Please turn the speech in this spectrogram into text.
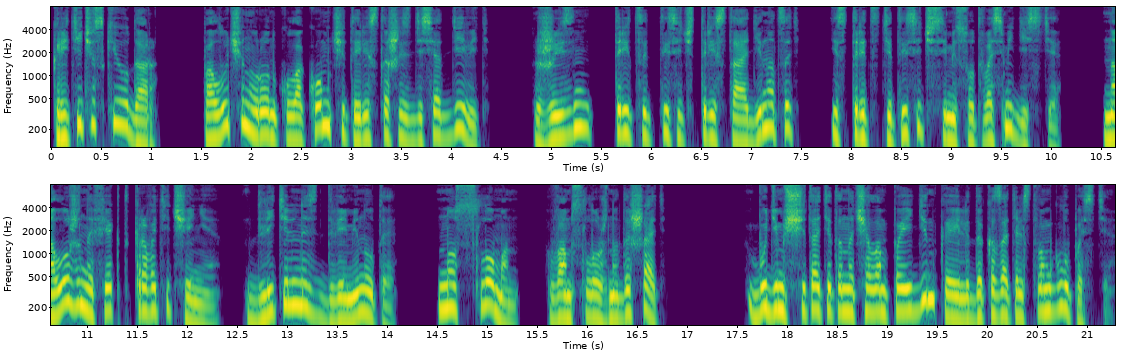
Критический удар. Получен урон кулаком 469. Жизнь 30311 из 30780. Наложен эффект кровотечения. Длительность 2 минуты. Нос сломан. Вам сложно дышать. Будем считать это началом поединка или доказательством глупости?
